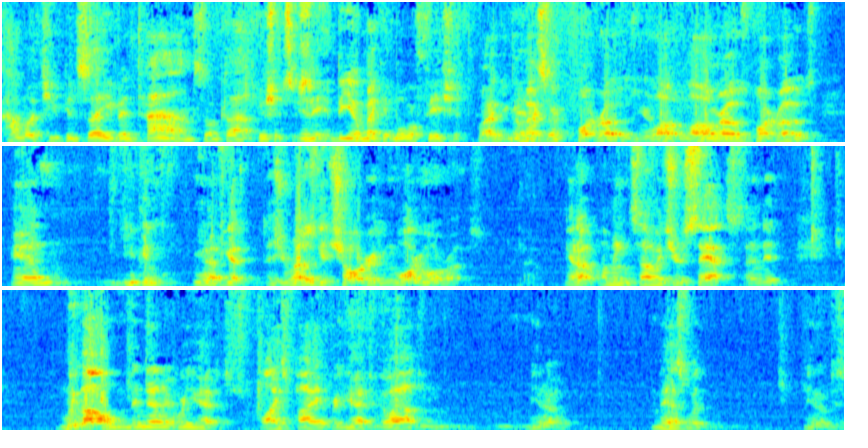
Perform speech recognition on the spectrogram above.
how much you can save in time sometimes. Efficiencies. And, it, you know, make it more efficient. Right. you can go And back to so- your point rows and your long, long rows, point rows, and you can, you know, if you got, as your rows get shorter, you can water more rows. You know, I mean, so it's your sets, and it, we've all been down there where you have to splice pipe, or you have to go out and, you know, mess with, you know, just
